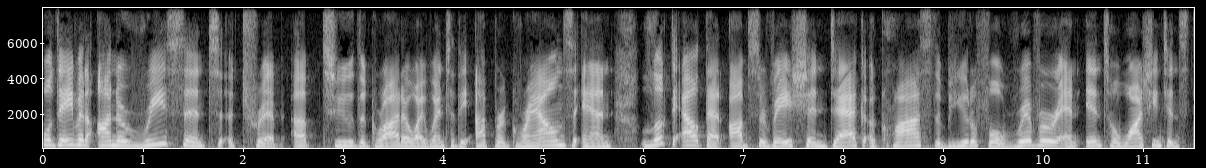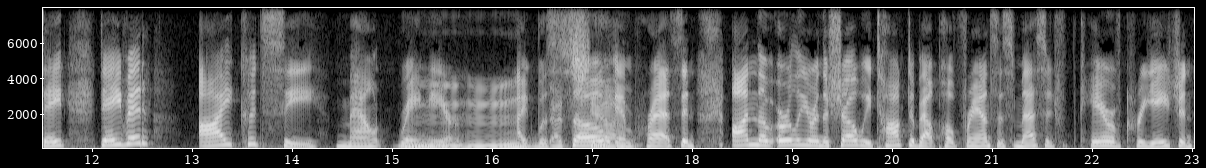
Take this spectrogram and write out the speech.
Well, David, on a recent uh, trip up to the grotto, I went to the upper grounds and looked out that observation deck across the beautiful river and into Washington state. David, I could see Mount Rainier. Mm-hmm. I was That's- so yeah. impressed. And on the earlier in the show, we talked about Pope Francis' message, care of creation.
